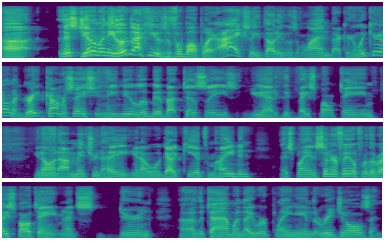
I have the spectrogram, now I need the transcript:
uh, this gentleman, he looked like he was a football player. I actually thought he was a linebacker, and we carried on a great conversation. He knew a little bit about Tennessee. You had a good baseball team, you know. And I mentioned, hey, you know, we got a kid from Hayden that's playing center field for the baseball team, and that's during uh, the time when they were playing in the regionals and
